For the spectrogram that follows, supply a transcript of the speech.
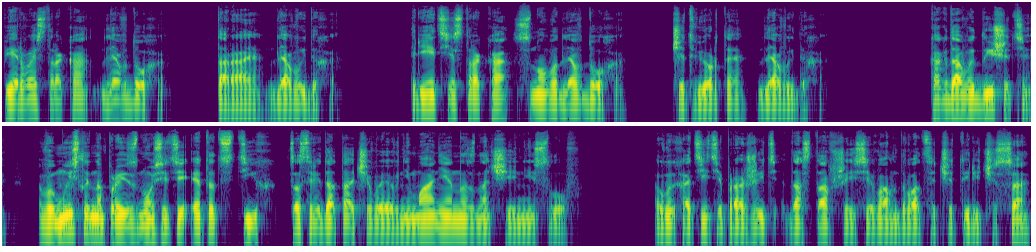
Первая строка для вдоха, вторая для выдоха. Третья строка снова для вдоха, четвертая для выдоха. Когда вы дышите, вы мысленно произносите этот стих, сосредотачивая внимание на значении слов. Вы хотите прожить доставшиеся вам 24 часа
